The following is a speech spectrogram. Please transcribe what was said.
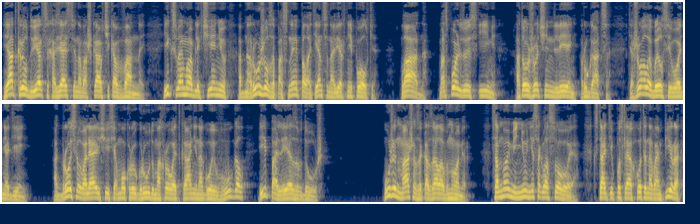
Я открыл дверцы хозяйственного шкафчика в ванной и к своему облегчению обнаружил запасные полотенца на верхней полке. Ладно, воспользуюсь ими, а то уж очень лень ругаться. Тяжелый был сегодня день. Отбросил валяющуюся мокрую груду махровой ткани ногой в угол и полез в душ. Ужин Маша заказала в номер. Со мной меню не согласовывая. Кстати, после охоты на вампира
